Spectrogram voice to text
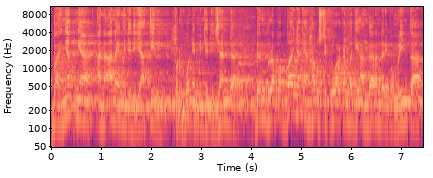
banyaknya anak-anak yang menjadi yatim, perempuan yang menjadi janda, dan berapa banyak yang harus dikeluarkan lagi anggaran dari pemerintah,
